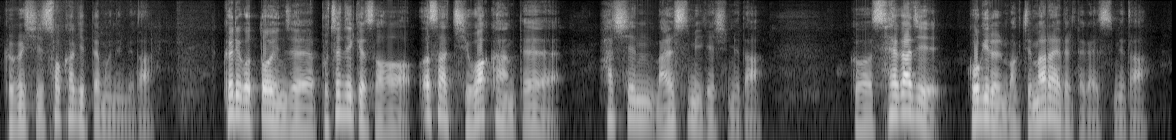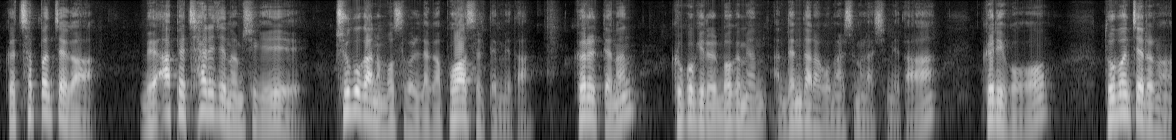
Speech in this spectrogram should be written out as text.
그것이 속하기 때문입니다. 그리고 또 이제 부처님께서 의사 지와카한테 하신 말씀이 계십니다. 그 세 가지 고기를 먹지 말아야 될 때가 있습니다. 그 첫 번째가 내 앞에 차려진 음식이 죽어가는 모습을 내가 보았을 때입니다. 그럴 때는 그 고기를 먹으면 안 된다라고 말씀을 하십니다. 그리고 두 번째로는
